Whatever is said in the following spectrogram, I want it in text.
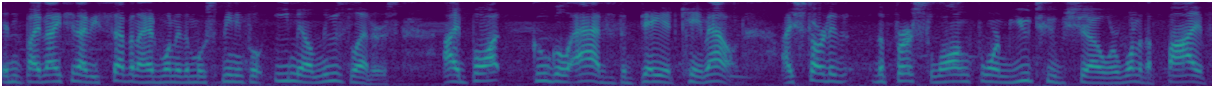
And by 1997, I had one of the most meaningful email newsletters. I bought Google Ads the day it came out. I started the first long-form YouTube show, or one of the five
